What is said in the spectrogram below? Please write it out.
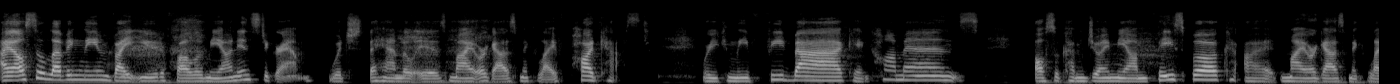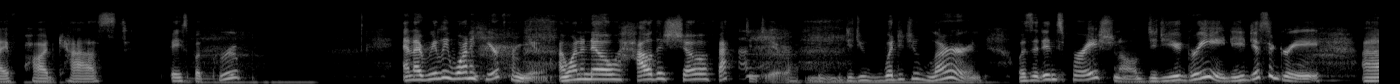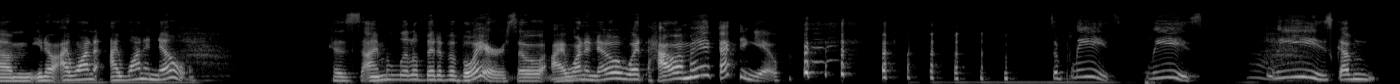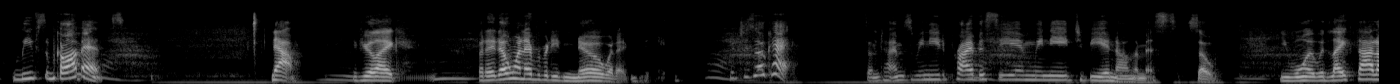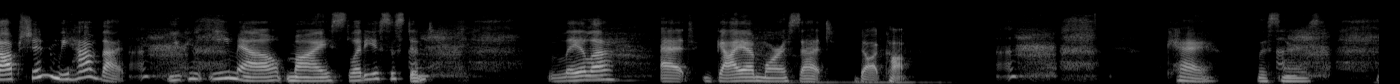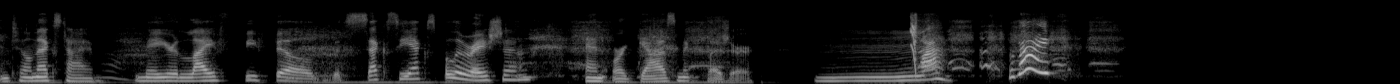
I also lovingly invite you to follow me on Instagram, which the handle is My Orgasmic Life Podcast, where you can leave feedback and comments. Also, come join me on Facebook at My Orgasmic Life Podcast Facebook group. And I really want to hear from you. I want to know how this show affected you. Did you what did you learn? Was it inspirational? Did you agree? Do you disagree? Um, you know, I want I want to know because I'm a little bit of a voyeur. So I mm-hmm. want to know what how am I affecting you? so please, please, please come leave some comments. Now, if you're like, but I don't want everybody to know what I'm thinking, which is okay. Sometimes we need privacy and we need to be anonymous. So you would like that option? We have that. You can email my slutty assistant, Layla at GaiaMorissette.com. Okay, listeners, until next time, may your life be filled with sexy exploration and orgasmic pleasure. Bye bye.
